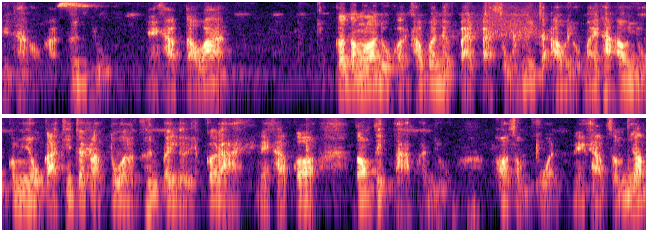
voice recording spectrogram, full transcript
ทิศทางของขาขึ้นอยู่นะครับ แต่ว่าก็ต้องรอดูก่อนครับว่า 1880 นี่จะเอาอยู่ไหม ถ้าเอาอยู่ก็มีโอกาสที่จะกลับตัวขึ้นไปเลยก็ได้นะครับ ก็ต้องติดตามกันอยู่พอสมควรนะครับสำหรับ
